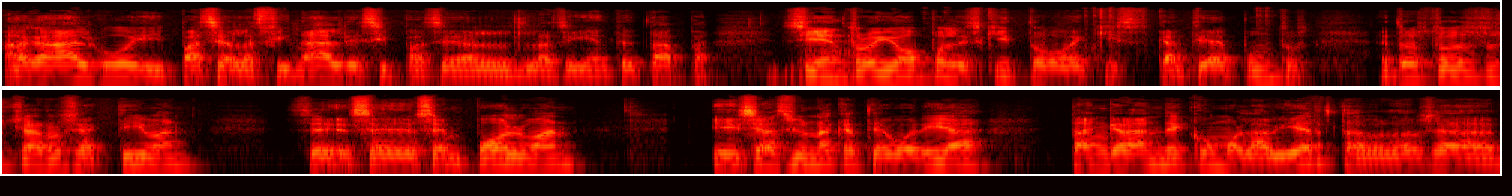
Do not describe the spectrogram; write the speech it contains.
haga algo y pase a las finales y pase a la siguiente etapa. Si entro yo, pues les quito X cantidad de puntos. Entonces todos esos charros se activan, se, se desempolvan y se hace una categoría tan grande como la abierta, ¿verdad? O sea,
